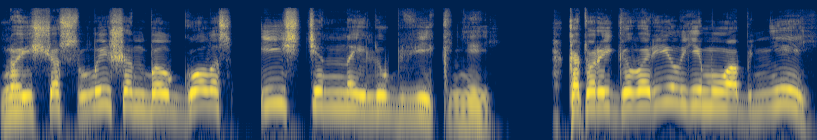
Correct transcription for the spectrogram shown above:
но еще слышен был голос истинной любви к ней, который говорил ему об ней,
